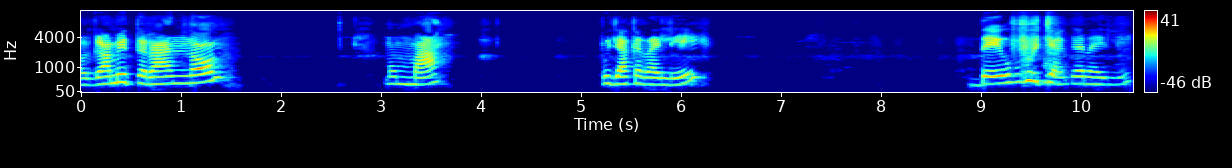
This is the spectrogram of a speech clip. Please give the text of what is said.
बघा मित्रांनो मम्मा पूजा करायली देव पूजा करायली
